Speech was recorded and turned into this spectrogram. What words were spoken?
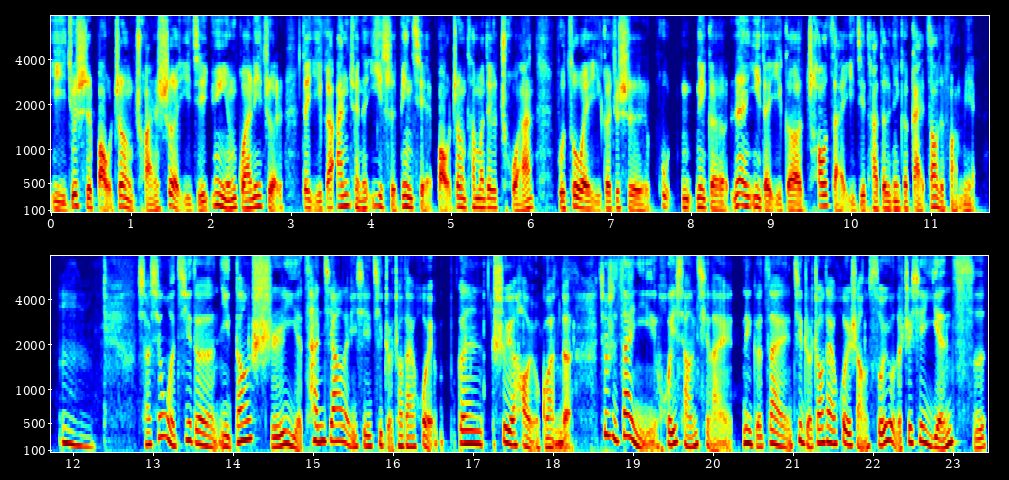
以就是保证船社以及运营管理者的一个安全的意识，并且保证他们这个船不作为一个就是故那个任意的一个超载以及它的那个改造这方面，嗯。小新，我记得你当时也参加了一些记者招待会，跟世越号有关的。就是在你回想起来，那个在记者招待会上所有的这些言辞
